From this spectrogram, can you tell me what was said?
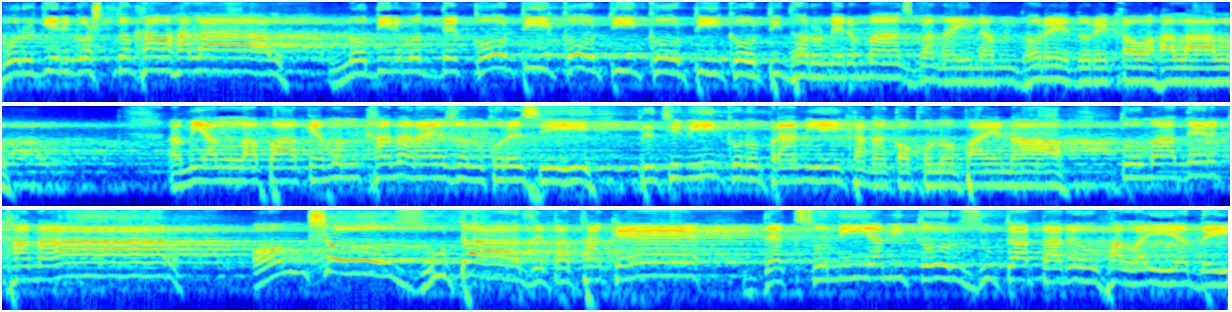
মুরগির গোস্ত খাও হালাল। নদীর মধ্যে কোটি কোটি কোটি কোটি ধরনের মাছ বানাইলাম, ধরে ধরে খাও হালাল। আমি আল্লাহ পাক এমন খানার আয়োজন করেছি, পৃথিবীর কোনো প্রাণী এই খানা কখনো পায় না। তোমাদের খানার অংশ জুটা যেটা থাকে দেখছনি আমি তোর জুটাটারেও ফালাইয়া দেই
